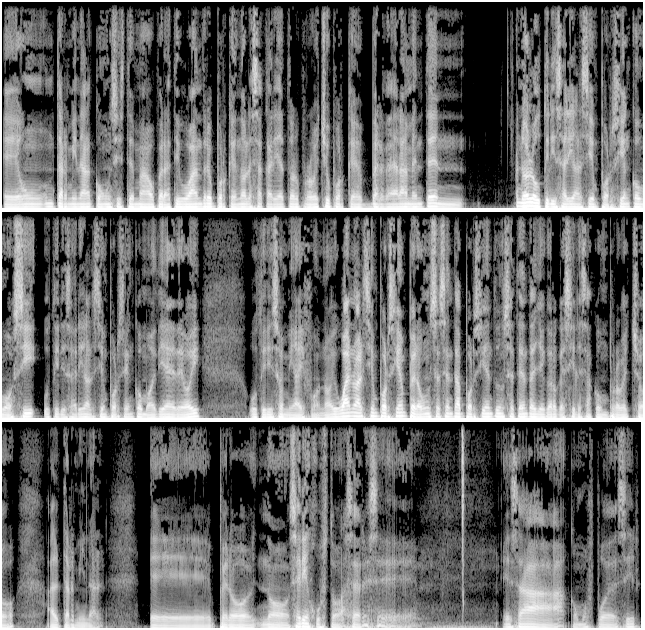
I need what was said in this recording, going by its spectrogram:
eh, un, un, terminal con un sistema operativo Android porque no le sacaría todo el provecho porque verdaderamente no lo utilizaría al 100% como sí utilizaría al 100% como a día de hoy utilizo mi iPhone, ¿no? Igual no al 100%, pero un 60%, un 70% yo creo que sí le saco un provecho al terminal. Eh, pero no, sería injusto hacer ese, esa, ¿cómo os puedo decir?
